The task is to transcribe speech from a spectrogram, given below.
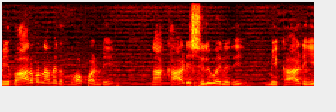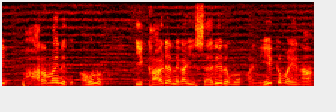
మీ భారము నా మీద మోపండి. నా కాడి సులువైనది మీ కాడి భారమైనది. అవును ఈ కాడి అనగా ఈ శరీరము అనేకమైన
